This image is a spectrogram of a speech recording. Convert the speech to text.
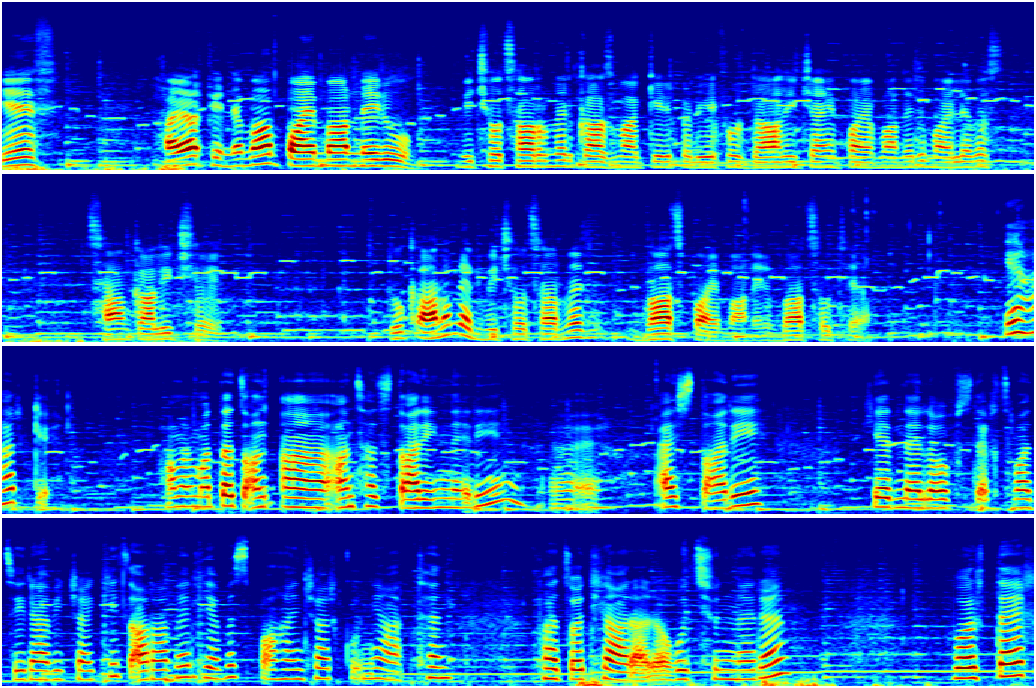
Եվ հայարփի նման պայմաններում միջոցառումներ կազմակերպել, երբ որ դահլիճային պայմաններում այլևս ցանկալի չէ։ Դուք անում եք միջոցառումներ բաց պայմաններում, բացօթյա։ Իհարկե։ Համեմատած անցած տարիներին, այս տարի ելնելով ստեղծված իրավիճակից առավել եւս պահանջարկ ունի արդեն բացօթյա արարողությունները, որտեղ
